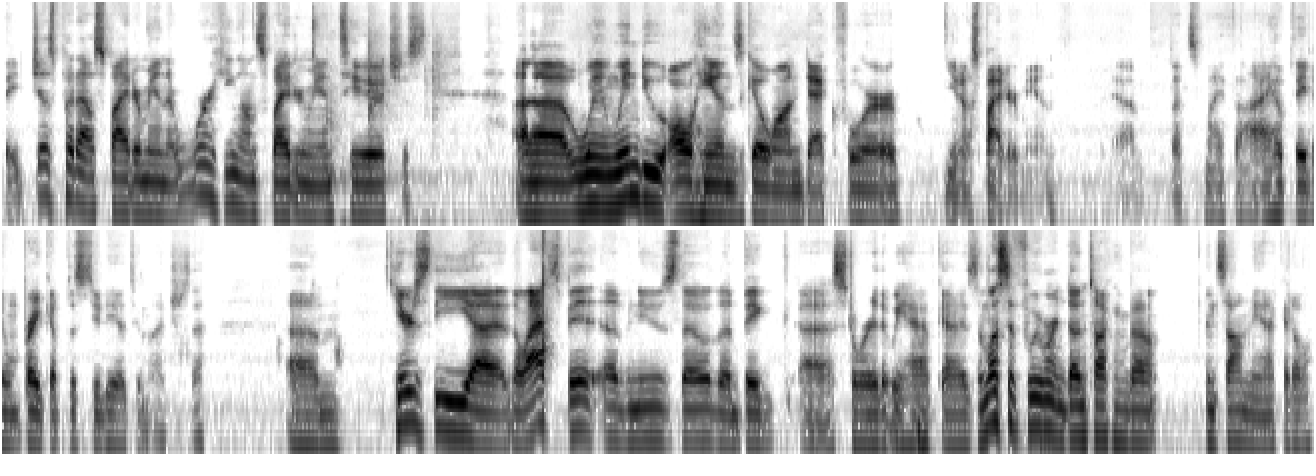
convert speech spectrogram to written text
they just put out Spider-Man, they're working on Spider-Man 2. It's just uh when when do all hands go on deck for, you know, Spider-Man? um, that's my thought. I hope they don't break up the studio too much. So, um, here's the uh, the last bit of news, though, the big uh, story that we have, guys. Unless if we weren't done talking about Insomniac at all.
